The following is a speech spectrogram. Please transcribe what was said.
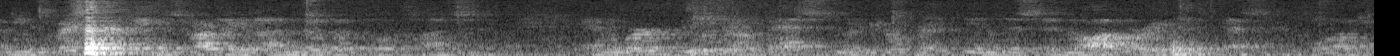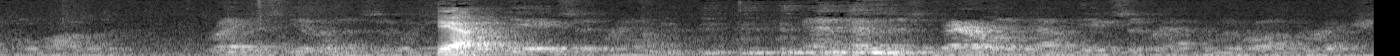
I mean, Christ the King is hardly an unbiblical concept. And we're doing our best to interpret in this inaugurated eschatological model that Wright has given us, Yeah. we're on the exit ramp, and heaven is barreling down the exit ramp in the wrong direction.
